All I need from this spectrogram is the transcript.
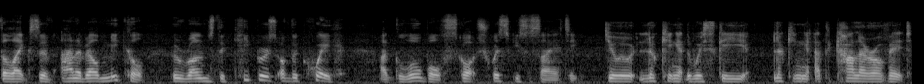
The likes of Annabel Meikle, who runs the Keepers of the Quaich, a global Scotch whisky society you're looking at the whiskey, looking at the colour of it.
